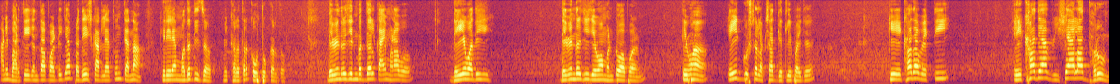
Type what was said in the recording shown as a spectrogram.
आणि भारतीय जनता पार्टीच्या प्रदेश कार्यालयातून त्यांना केलेल्या मदतीचं मी खरं तर कौतुक करतो. देवेंद्रजींबद्दल काय म्हणावं? ध्येयवादी देवेंद्रजी जेव्हा म्हणतो आपण तेव्हा एक गोष्ट लक्षात घेतली पाहिजे की एखादा व्यक्ती एखाद्या विषयाला धरून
